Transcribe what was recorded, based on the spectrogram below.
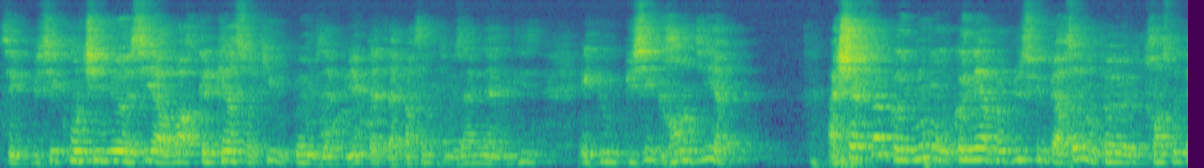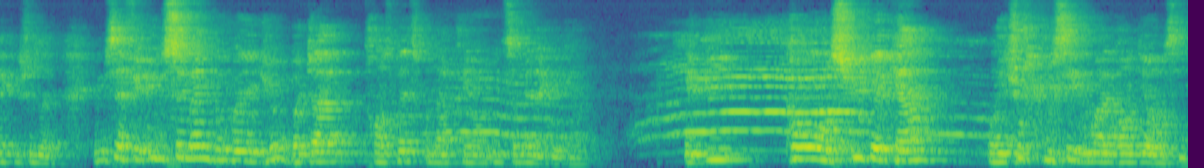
c'est que vous puissiez continuer aussi à avoir quelqu'un sur qui vous pouvez vous appuyer, peut-être la personne qui vous a amené à l'église, et que vous puissiez grandir. À chaque fois que nous, on connaît un peu plus qu'une personne, on peut transmettre quelque chose. Même si ça fait une semaine qu'on connaît Dieu, on peut déjà transmettre ce qu'on a appris en une semaine à quelqu'un. Et puis, quand on suit quelqu'un, on est toujours poussé, nous, à grandir aussi.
